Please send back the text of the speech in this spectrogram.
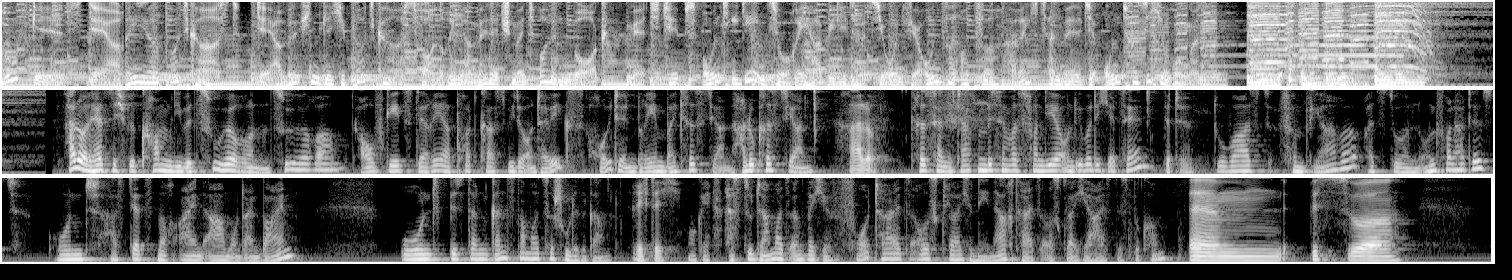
Auf geht's, der RIA Podcast, der wöchentliche Podcast von RIA Management Oldenburg mit Tipps und Ideen zur Rehabilitation für Unfallopfer, Rechtsanwälte und Versicherungen. Hallo und herzlich willkommen, liebe Zuhörerinnen und Zuhörer. Auf geht's, der REA Podcast wieder unterwegs. Heute in Bremen bei Christian. Hallo Christian. Hallo. Christian, ich darf ein bisschen was von dir und über dich erzählen. Bitte. Du warst fünf Jahre, als du einen Unfall hattest und hast jetzt noch einen Arm und ein Bein und bist dann ganz normal zur Schule gegangen. Richtig. Okay. Hast du damals irgendwelche Vorteilsausgleiche, nee, Nachteilsausgleiche heißt es, bekommen? Ähm, bis zur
